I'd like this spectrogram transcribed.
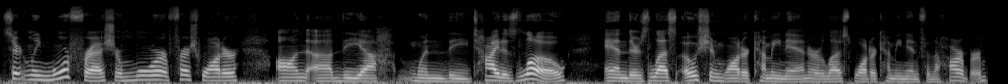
certainly more fresh or more fresh water on uh, the uh, when the tide is low and there's less ocean water coming in or less water coming in from the harbor.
